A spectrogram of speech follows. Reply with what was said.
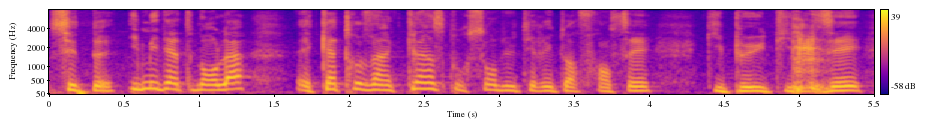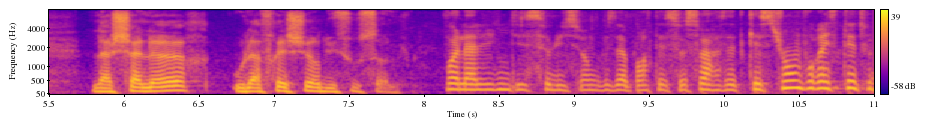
C'est euh, immédiatement là, 95% du territoire français qui peut utiliser la chaleur ou la fraîcheur du sous-sol. Voilà l'une des solutions que vous apportez ce soir à cette question. Vous restez tous les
